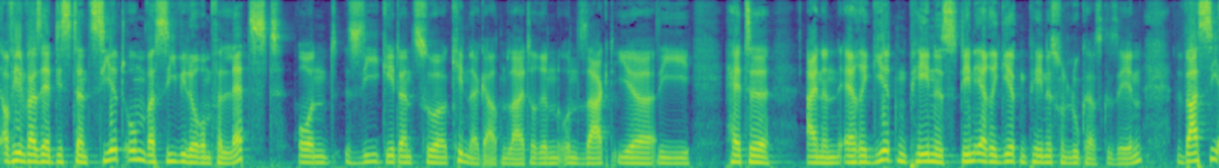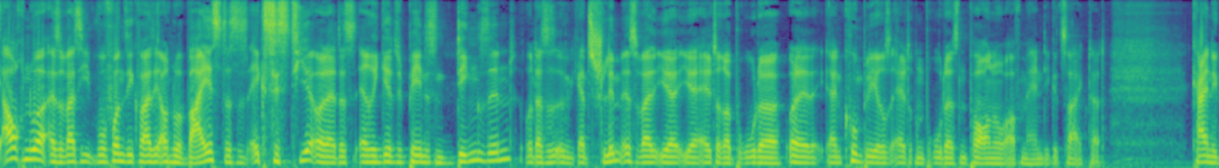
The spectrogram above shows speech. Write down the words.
auf jeden Fall sehr distanziert um, was sie wiederum verletzt. Und sie geht dann zur Kindergartenleiterin und sagt ihr, sie hätte einen erregierten Penis, den erregierten Penis von Lukas gesehen, was sie auch nur, also was sie, wovon sie quasi auch nur weiß, dass es existiert oder dass erregierte Penis ein Ding sind und dass es irgendwie ganz schlimm ist, weil ihr ihr älterer Bruder oder ein Kumpel ihres älteren Bruders ein Porno auf dem Handy gezeigt hat. Keine,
